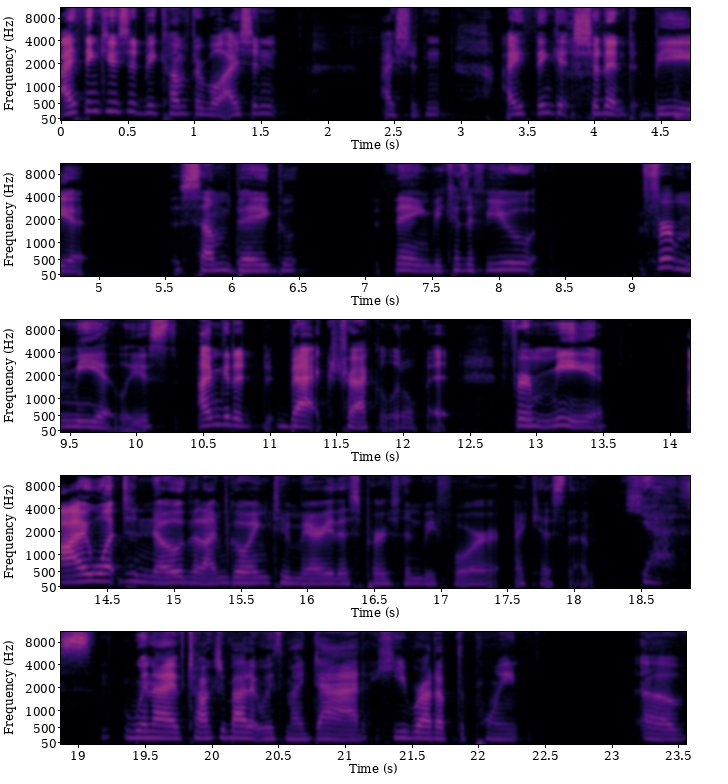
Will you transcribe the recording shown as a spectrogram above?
I think you should be comfortable. I shouldn't. I shouldn't. I think it shouldn't be some big thing because if you, for me at least, I'm gonna backtrack a little bit. For me, I want to know that I'm going to marry this person before I kiss them. Yes. When I've talked about it with my dad, he brought up the point of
